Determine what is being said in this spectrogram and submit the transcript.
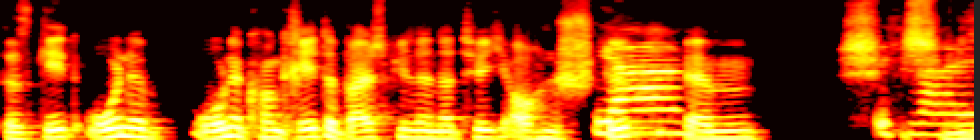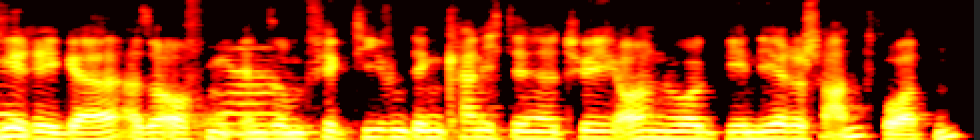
das geht ohne, ohne konkrete Beispiele natürlich auch ein Stück ja, ähm, sch schwieriger. Also auf, ja. in so einem fiktiven Ding kann ich dir natürlich auch nur generisch antworten.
